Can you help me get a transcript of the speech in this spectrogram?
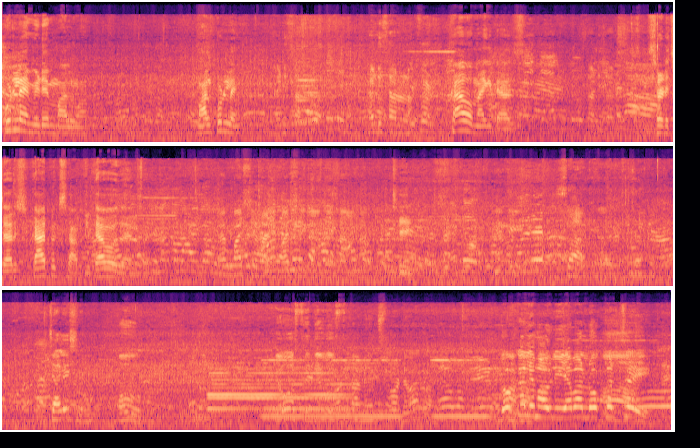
कुठला आहे मिडियम माल मग? माल कुठला आहे? काय भाव मागितले आज? साडेचारशे. काय अपेक्षा आपली? काय भाव जायला पाहिजे? ठीक. चाळीस हो. लोकल आहे माऊली या लोकलच आहे.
